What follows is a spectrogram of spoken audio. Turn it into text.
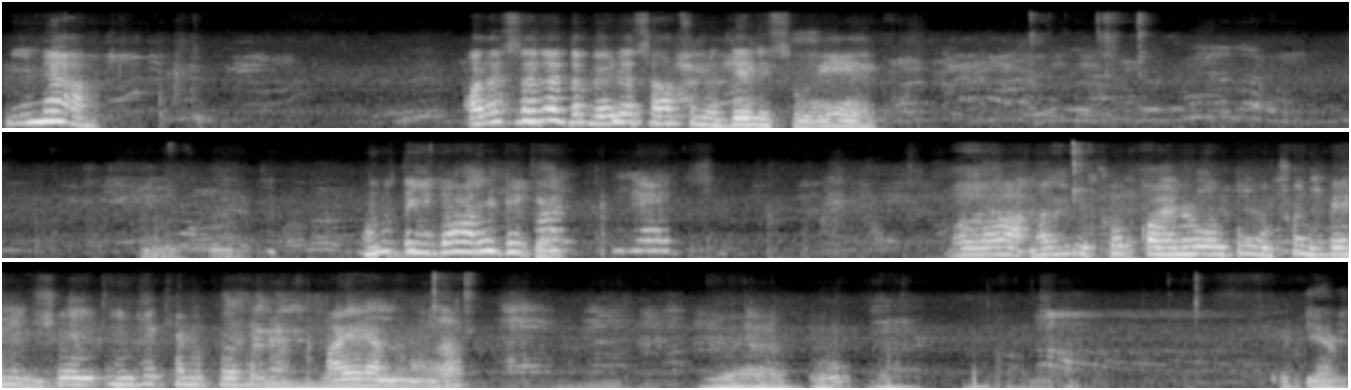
Mina. Ara sıra da böyle Samsun'un delisi o. Onu da idare edeceğim. Valla nasıl çok kaynar olduğu için benim şey ince kemiklerini ayıramıyorum. Yem.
